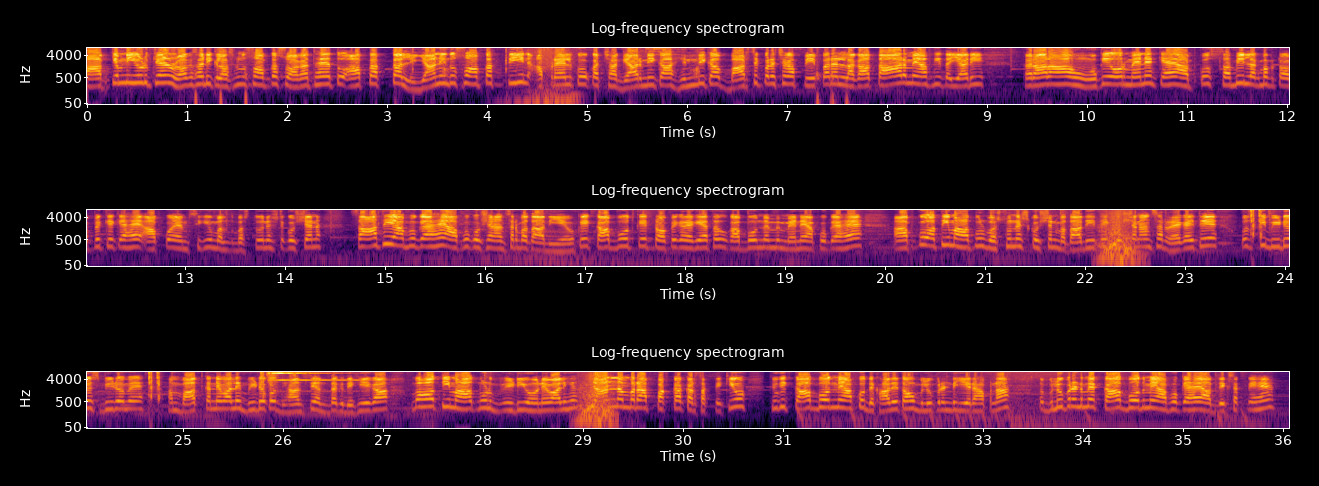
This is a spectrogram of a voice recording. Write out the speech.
आपके अपने YouTube channel राग सारी क्लास में दोस्तों आपका स्वागत है। तो आपका कल, यानी दोस्तों आपका तीन अप्रैल को कक्षा ग्यारहवीं का, हिंदी का, वार्षिक परीक्षा का पेपर है। लगातार मैं आपकी तैयारी करा रहा हूँ ओके और मैंने क्या है, आपको सभी लगभग टॉपिक के क्या है, आपको एमसीक्यू वस्तुनिष्ठ क्वेश्चन साथ ही आपको क्या है, आपको क्वेश्चन आंसर बता दिए ओके काप बोध के टॉपिक रह गया था काप बोध में मैंने आपको क्या है, आपको अति महत्वपूर्ण वस्तुनिष्ठ क्वेश्चन बता दिए थे क्वेश्चन आंसर रह गए थे। उसकी वीडियो इस वीडियो में हम बात करने वाले वीडियो को ध्यान से अंत तक देखिएगा। बहुत ही महत्वपूर्ण वीडियो होने वाली है। चार नंबर आप पक्का कर सकते क्यों? क्योंकि काप बोध में आपको दिखा देता हूँ ब्लू ये रहा अपना। तो ब्लू में काप बोध में आपको क्या है, आप देख सकते हैं।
